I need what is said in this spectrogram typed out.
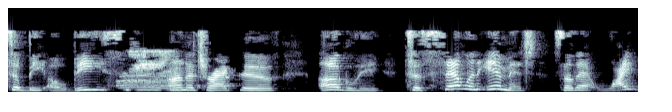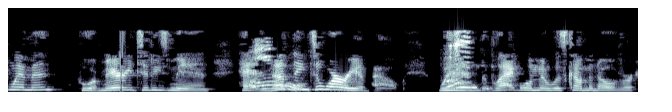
to be obese, mm. unattractive, ugly, to sell an image so that white women who were married to these men had nothing to worry about when the black woman was coming over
